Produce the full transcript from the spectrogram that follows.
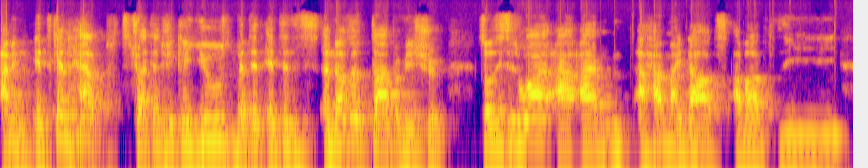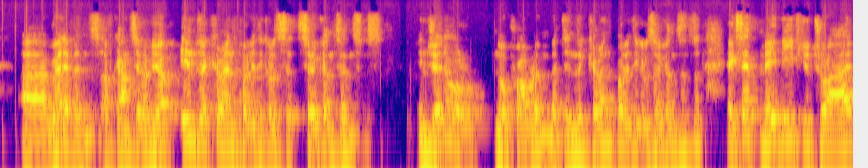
I mean, it can help strategically used, but it, it is another type of issue. So this is why I, I'm, I have my doubts about the uh, relevance of Council of Europe in the current political circumstances. In general, no problem, but in the current political circumstances, except maybe if you try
